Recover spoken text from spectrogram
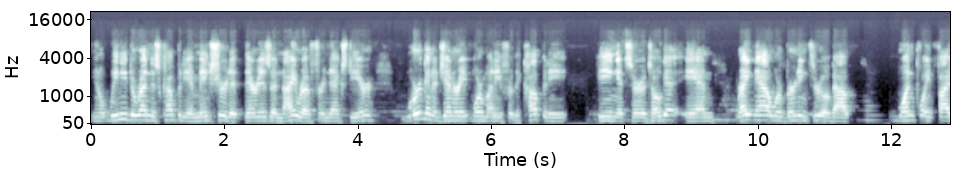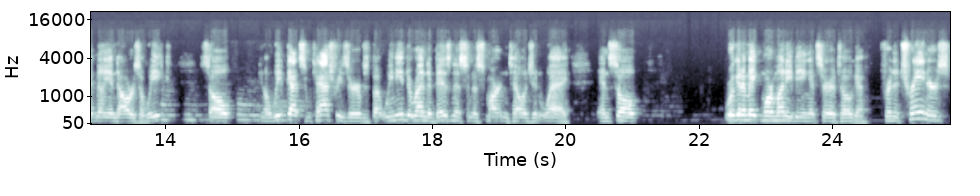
you know, we need to run this company and make sure that there is a NYRA for next year. We're going to generate more money for the company being at Saratoga. And right now we're burning through about $1.5 million a week. So, you know, we've got some cash reserves, but we need to run the business in a smart, intelligent way. And so we're going to make more money being at Saratoga. For the trainers,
